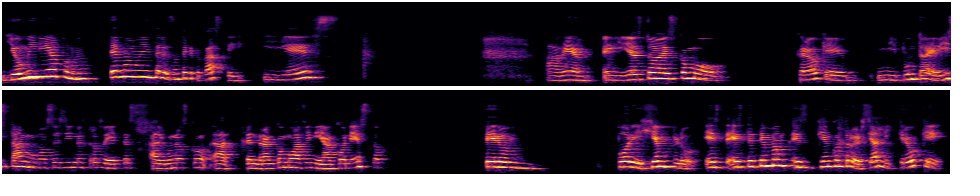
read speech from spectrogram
yo me por un tema muy interesante que tocaste y es a ver, y esto es como, creo que mi punto de vista, no sé si nuestros oyentes, algunos ah, tendrán como afinidad con esto, Pero, por ejemplo, este, este tema es bien controversial y creo que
